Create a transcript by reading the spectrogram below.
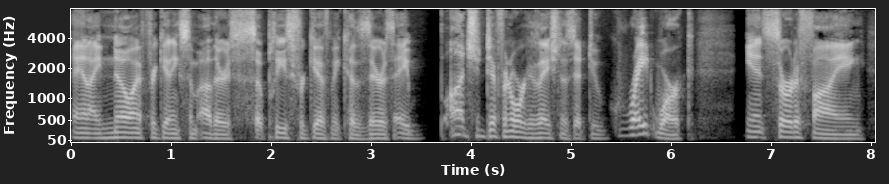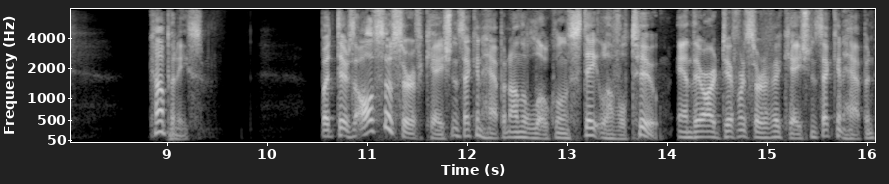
and I know I'm forgetting some others, so please forgive me because there's a bunch of different organizations that do great work in certifying companies. But there's also certifications that can happen on the local and state level too. And there are different certifications that can happen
